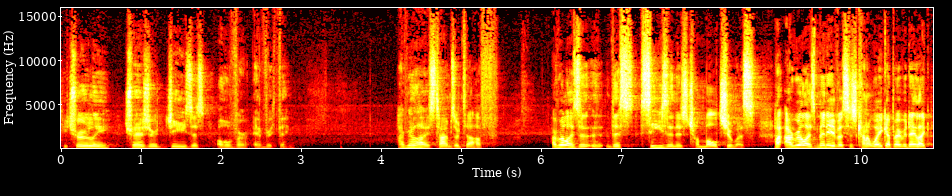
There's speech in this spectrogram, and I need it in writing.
He truly treasured Jesus over everything. I realize times are tough. I realize this season is tumultuous. I realize many of us just kind of wake up every day like,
